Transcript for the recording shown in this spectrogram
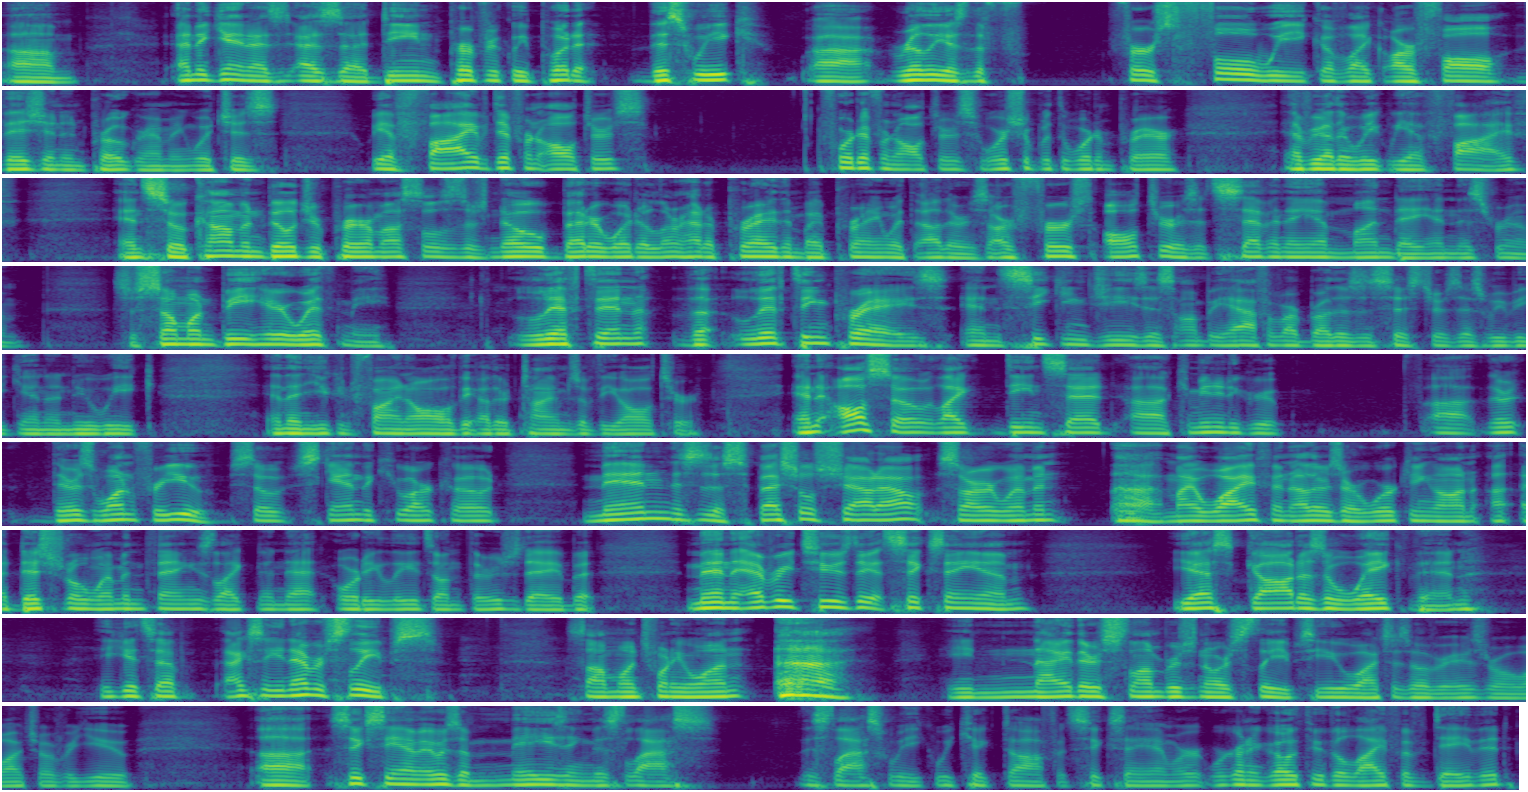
Um, and again, as, as uh, Dean perfectly put it, this week uh, really is the f- first full week of like our fall vision and programming, which is we have five different altars, four different altars, worship with the word and prayer. Every other week we have five. And so come and build your prayer muscles. There's no better way to learn how to pray than by praying with others. Our first altar is at 7 a.m. Monday in this room. So someone be here with me, lifting the lifting praise and seeking Jesus on behalf of our brothers and sisters as we begin a new week. And then you can find all the other times of the altar. And also, like Dean said, uh, community group. Uh, there, there's one for you. So scan the QR code. Men, this is a special shout out. Sorry, women uh, my wife and others are working on uh, additional women things like Nanette already leads on Thursday. But men, every Tuesday at 6 a.m., yes, God is awake then. He gets up. Actually, he never sleeps. Psalm 121. he neither slumbers nor sleeps. He who watches over Israel watch over you. Uh, 6 a.m. It was amazing this last this last week. We kicked off at 6 a.m. We're, we're going to go through the life of David,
